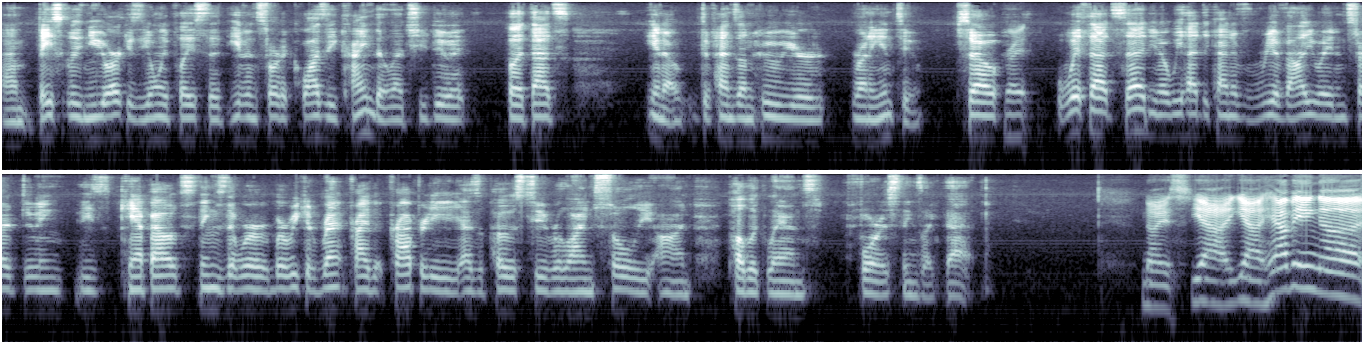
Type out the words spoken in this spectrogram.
Um, basically, New York is the only place that even sort of quasi kinda lets you do it, but that's you know depends on who you're running into. So right with that said, you know, we had to kind of reevaluate and start doing these campouts, things that were where we could rent private property as opposed to relying solely on public lands, forests, things like that. Nice. Yeah, yeah. Having uh,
